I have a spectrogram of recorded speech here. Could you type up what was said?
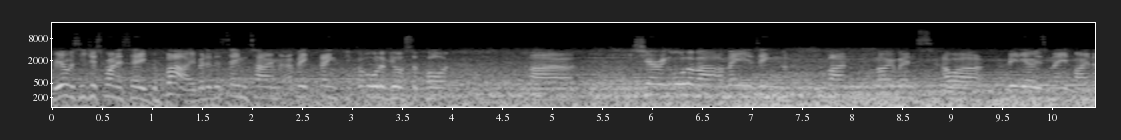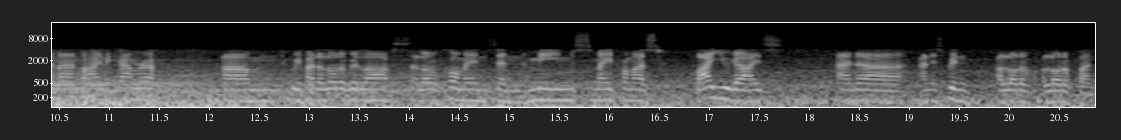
we obviously just want to say goodbye, but at the same time, a big thank you for all of your support, uh, sharing all of our amazing, fun moments, our videos made by the man behind the camera. Um, we've had a lot of good laughs, a lot of comments and memes made from us by you guys, and uh, and it's been a lot of a lot of fun.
